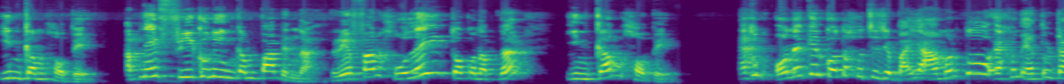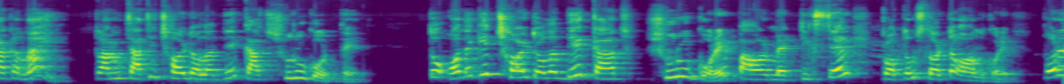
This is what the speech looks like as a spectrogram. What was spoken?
ইনকাম হবে। আপনি ফ্রি কোনো ইনকাম পাবেন না। রেফার হলেই তখন আপনার ইনকাম হবে। এখন অনেকের কথা হচ্ছে যে, ভাই, আমার তো এখন এত টাকা নাই। তো আমি চাচ্ছি ছয় ডলার দিয়ে কাজ শুরু করতে। তো অনেকে ছয় ডলার দিয়ে কাজ শুরু করে পাওয়ার ম্যাট্রিক্সের প্রথম স্লটটা অন করে। পরে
